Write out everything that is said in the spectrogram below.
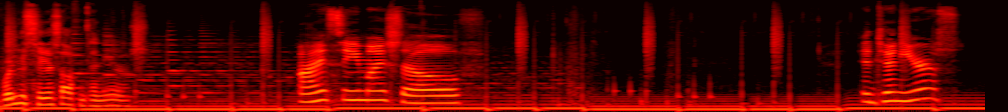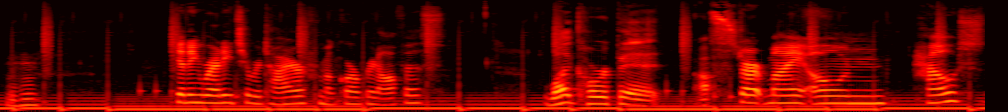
Where do you see yourself in 10 years? I see myself in 10 years Mm-hmm. getting ready to retire from a corporate office, What corporate? Uh, start my own house,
